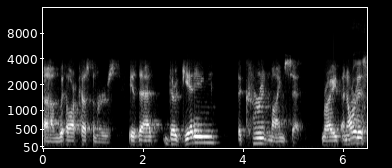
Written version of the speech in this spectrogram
um, with our customers is that they're getting the current mindset, right? An artist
